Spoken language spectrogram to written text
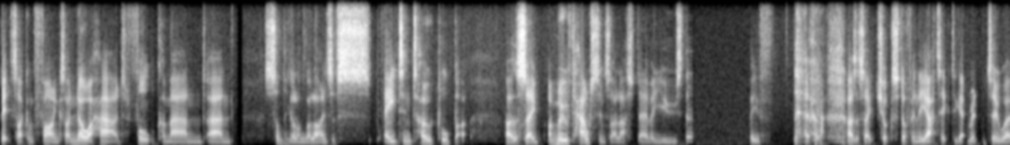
bits I can find because I know I had full command and something along the lines of eight in total. But as I say, I moved house since I last ever used it. I've, as I say, chuck stuff in the attic to get rid to uh,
